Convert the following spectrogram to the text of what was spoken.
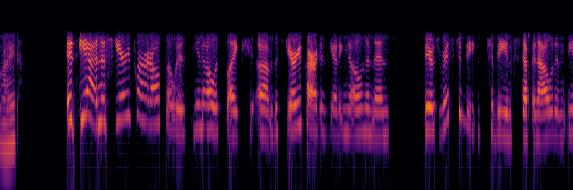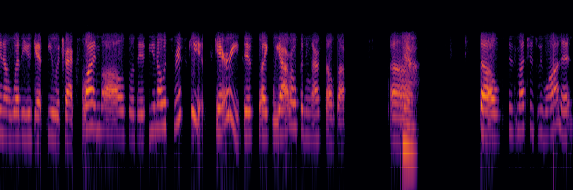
right? It yeah, and the scary part also is, you know, it's like um the scary part is getting known and then there's risk to be to be in stepping out and you know whether you get you attract flying balls or the you know it's risky it's scary. There's like we are opening ourselves up. Um yeah. so as much as we want it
